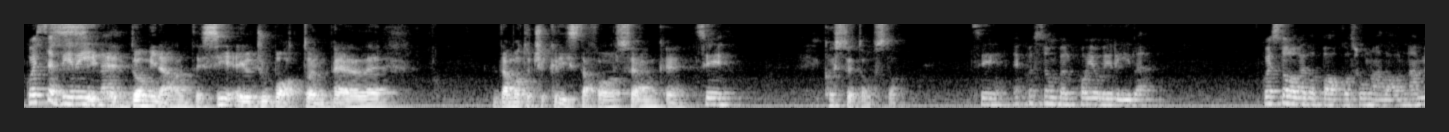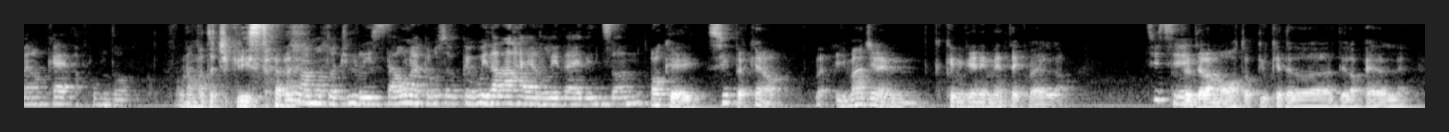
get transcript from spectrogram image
Questo è virile. Sì, è dominante, sì è il giubbotto in pelle, da motociclista forse anche. Sì. Questo è tosto. Sì, e questo è un bel cuoio virile. Questo lo vedo poco su una donna, a meno che appunto Una motociclista. Una motociclista, una che, guida la Harley Davidson. Ok, sì, perché no? Beh, immagine che mi viene in mente è quella, Sì, sì, della moto più che del- della pelle.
